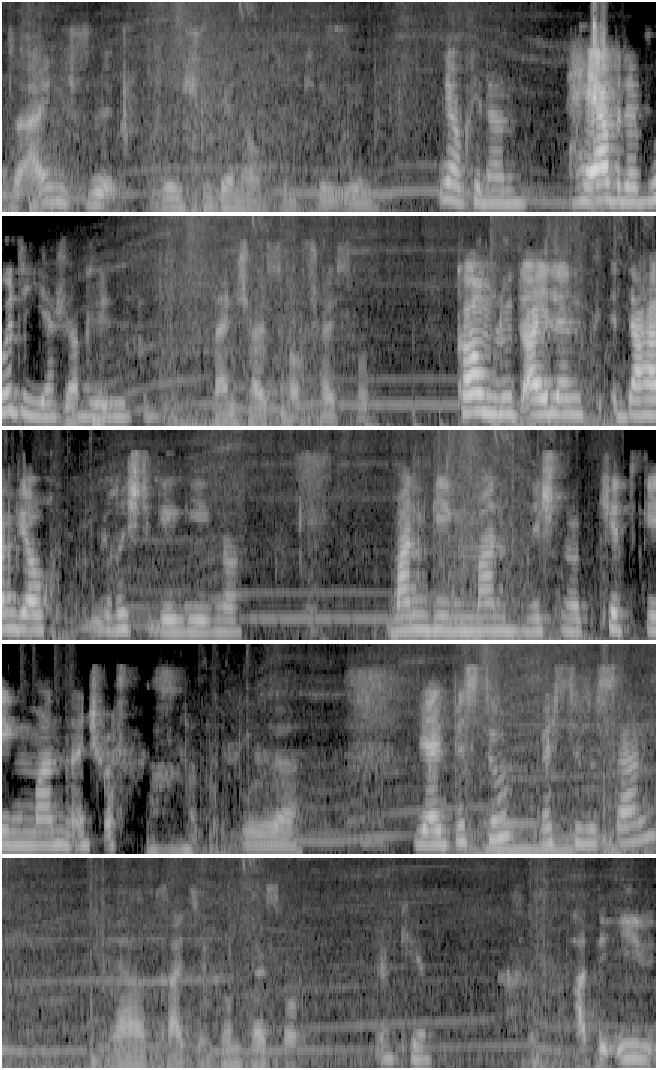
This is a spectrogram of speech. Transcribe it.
Also eigentlich will, will ich schon gerne auf den Kill gehen. Ja, okay, dann. Hä, aber der wurde ja schon okay. Nein, scheiß drauf, scheiß drauf. Komm, Loot Island, da haben wir auch richtige Gegner. Mann gegen Mann, nicht nur Kid gegen Mann. Ein Spaß. Oder? Wie alt bist du? Möchtest du das sagen? Ja, 13, komm, scheiß drauf. Okay. Hatte eh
